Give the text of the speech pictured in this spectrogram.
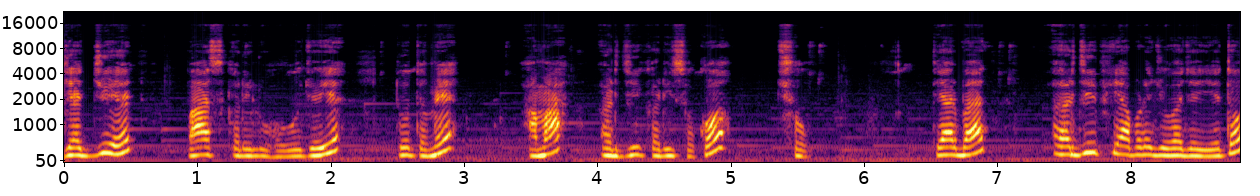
ગ્રેજ્યુએટ પાસ કરેલું હોવું જોઈએ તો તમે આમાં અરજી કરી શકો છો. ત્યારબાદ અરજી ફી આપણે જોવા જઈએ તો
